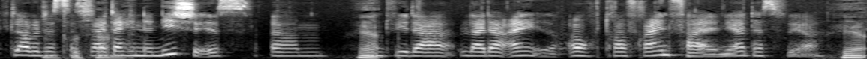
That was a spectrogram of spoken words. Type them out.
Ich glaube, dass das weiterhin eine Nische ist ähm, ja. und wir da leider ein, auch drauf reinfallen, ja, dass wir ja.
